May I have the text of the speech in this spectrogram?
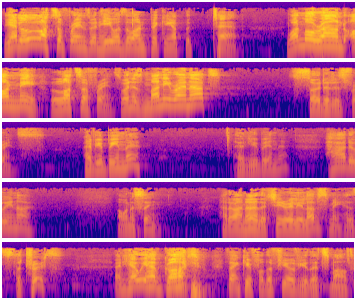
He had lots of friends when he was the one picking up the tab. One more round on me, lots of friends. When his money ran out, so did his friends. Have you been there? Have you been there? How do we know? I want to sing. How do I know that she really loves me? It's the truth. And here we have God Thank you for the few of you that smiled.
